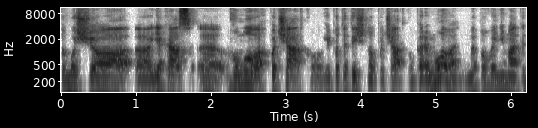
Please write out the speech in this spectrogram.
Тому що е, якраз е, в умовах початку гіпотетичного початку перемовин ми повинні мати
